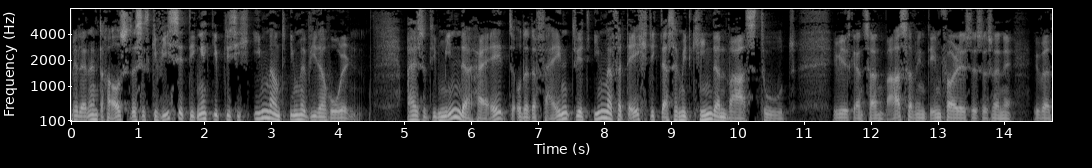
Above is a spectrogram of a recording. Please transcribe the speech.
Wir lernen daraus, dass es gewisse Dinge gibt, die sich immer und immer wiederholen. Also die Minderheit oder der Feind wird immer verdächtigt, dass er mit Kindern was tut. Ich will jetzt gar nicht sagen was, aber in dem Fall ist es also eine, über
